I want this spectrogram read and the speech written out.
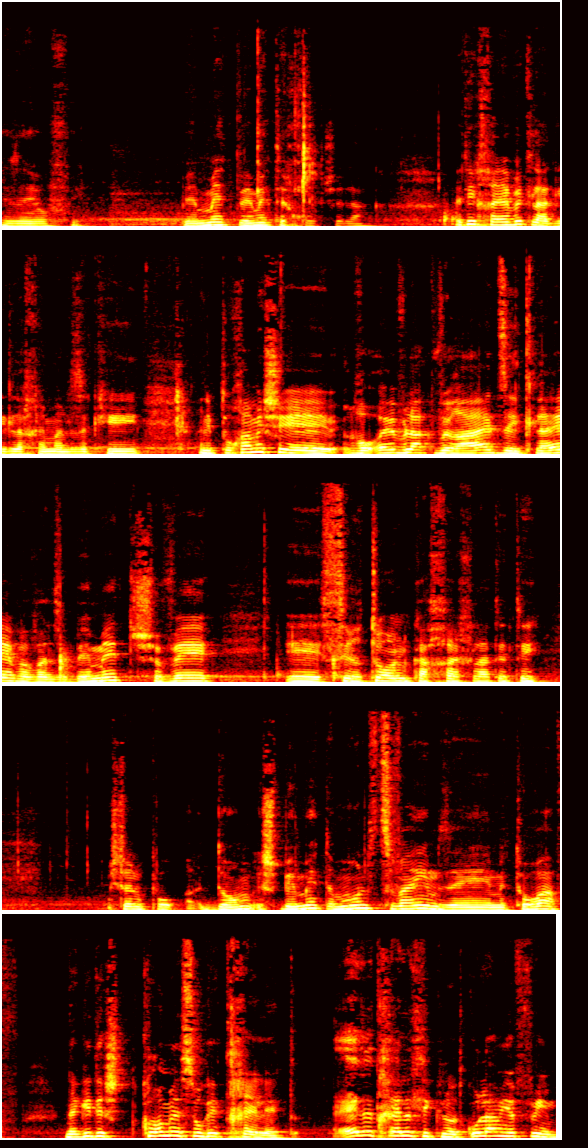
איזה יופי. באמת, באמת איכות של לק. הייתי חייבת להגיד לכם על זה, כי אני בטוחה מי שאוהב לק וראה את זה התלהב, אבל זה באמת שווה אה, סרטון, ככה החלטתי. יש לנו פה אדום, יש באמת המון צבעים, זה מטורף. נגיד יש כל מיני סוגי תכלת. איזה תכלת לקנות? כולם יפים.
